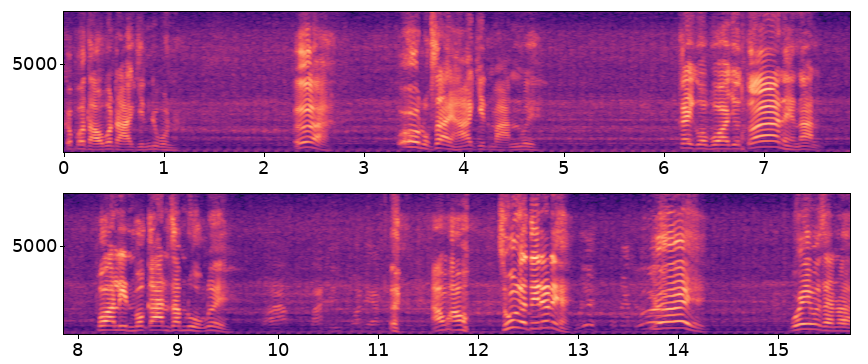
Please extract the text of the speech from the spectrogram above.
กับพ่อเฒ่ามันถ่ายกินอยู่ปุ่นเออโอ้ลูกไส้หากินหมันเว้ยใกล้กว่าพ่ออยู่ตัวนี่นั่นพ่อลิ้นบ่การซ้ำลูกเลยปลาถึงหัวแดงเอาเอาสูงกว่าตีแล้วนี่เฮ้ยพ่อแม่เอ้ยเฮ้ยเว้ยว่าสันว่า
